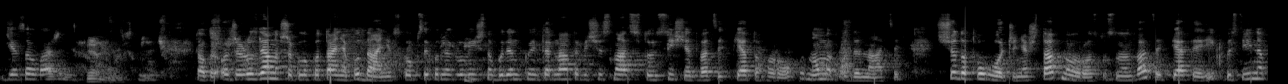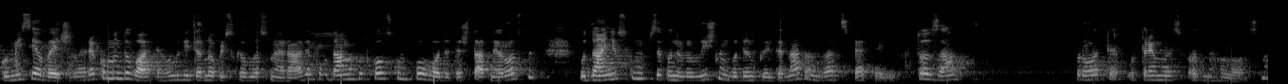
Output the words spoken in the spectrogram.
є зауваження? Ні. Добре, отже, розглянувши клопотання Буданівського психоневрологічного будинку інтернату від 16 січня 2025 року, номер 11, щодо погодження штатного розпису на 25 рік, постійна комісія вирішила рекомендувати голові Тернопільської обласної ради Богдану Будковському погодити штатний розпис Буданівському психоневрологічному будинку інтернату на 25 рік. Хто за? Проти? Утримались одноголосно.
